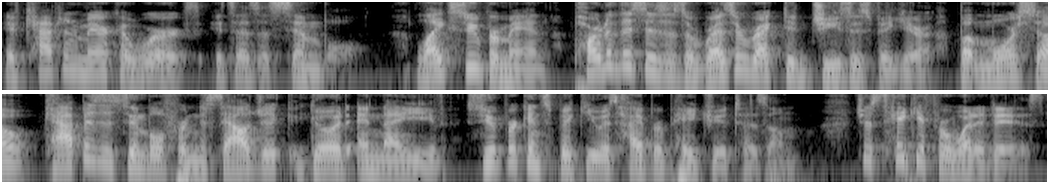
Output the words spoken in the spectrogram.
if Captain America works, it's as a symbol. Like Superman, part of this is as a resurrected Jesus figure, but more so, Cap is a symbol for nostalgic, good, and naive, super conspicuous hyperpatriotism. Just take it for what it is.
